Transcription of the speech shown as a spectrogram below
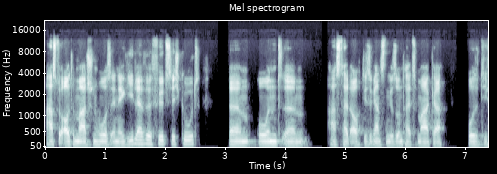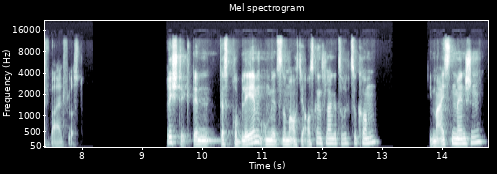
hast du automatisch ein hohes Energielevel, fühlst dich gut ähm, und ähm, hast halt auch diese ganzen Gesundheitsmarker positiv beeinflusst. Richtig, denn das Problem, um jetzt nochmal aus der Ausgangslage zurückzukommen, die meisten Menschen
